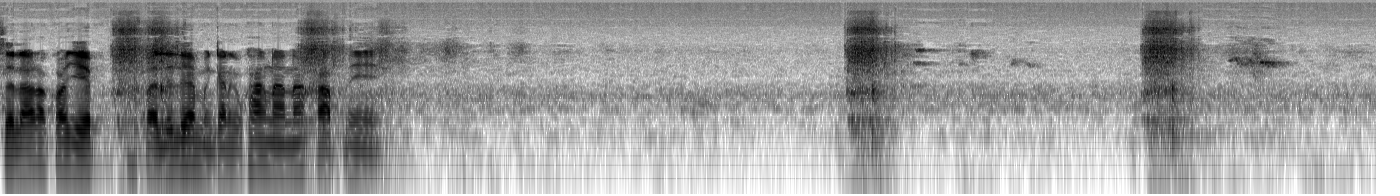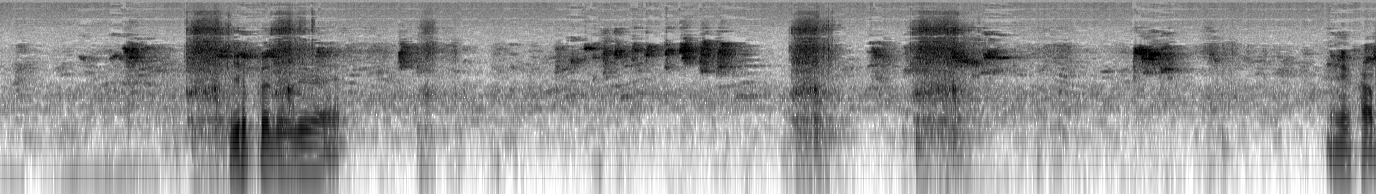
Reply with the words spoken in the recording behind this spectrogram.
สร็จแล้วเราก็เย็บไปเรื่อยๆเหมือนกันกับข้างนั้นนะครับ นี่เย็บไปเรื่อยๆ นี่ครับ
